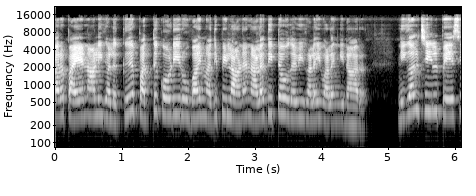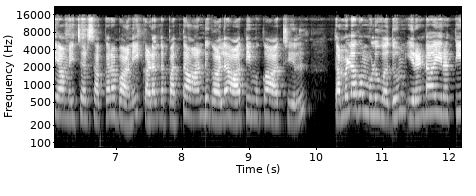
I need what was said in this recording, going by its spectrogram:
ஆறு பயனாளிகளுக்கு பத்து கோடி ரூபாய் மதிப்பிலான நலத்திட்ட உதவிகளை வழங்கினார். நிகழ்ச்சியில் பேசிய அமைச்சர் சக்கரபாணி கடந்த பத்து ஆண்டுகால அதிமுக ஆட்சியில் தமிழகம் முழுவதும் இரண்டாயிரத்தி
